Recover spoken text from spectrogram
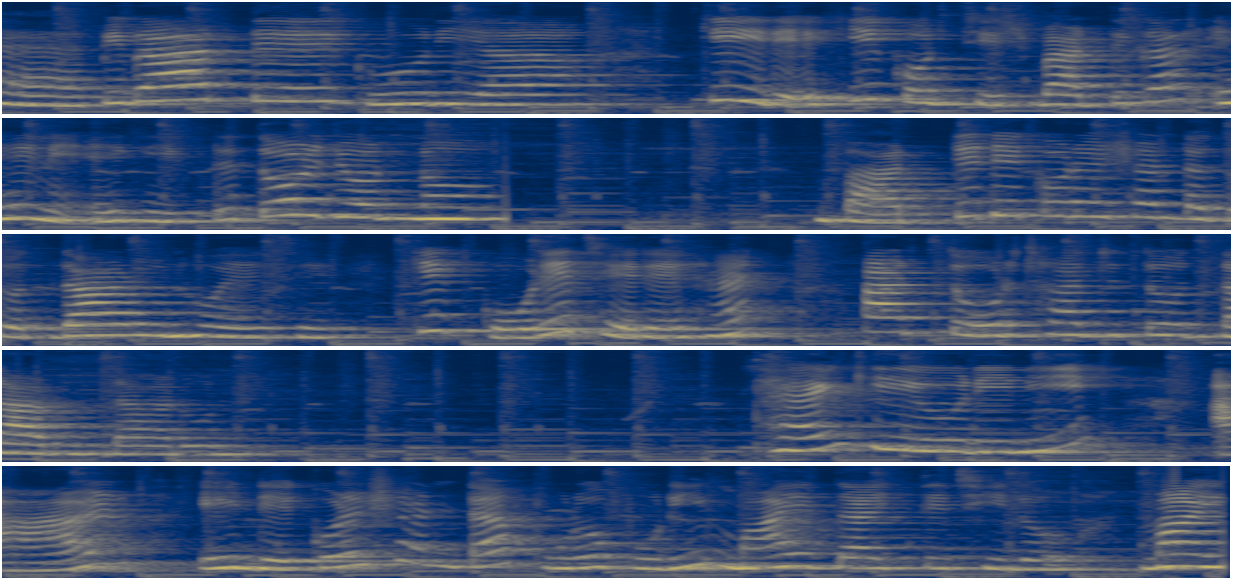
হ্যাপি বার্থডে গুড়িয়া কি রে, কি করছিস? বার্থডে কাল এই নে, এই গিফটে তোর জন্য। বার্থডে ডেকোরেশনটা তো দারুণ হয়েছে। কে করেছে রে হ্যাঁ? আর তোর সাজ তো দারুণ দারুণ। থ্যাংক ইউ রিনি। আর এই ডেকোরেশনটা পুরোপুরি মায়ের দায়িত্বে ছিল। মাই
